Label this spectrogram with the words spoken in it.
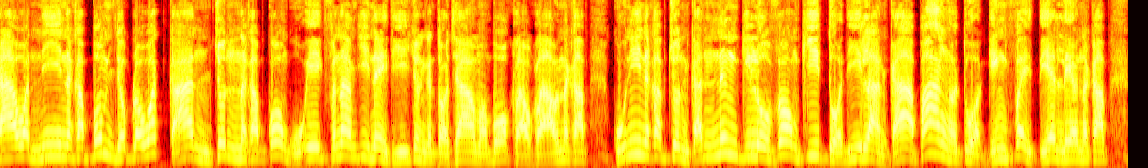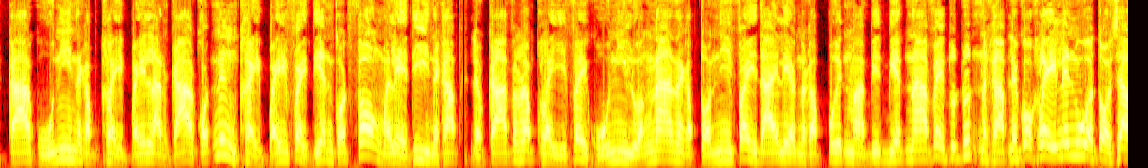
กาวันนี้นะครับผมยบประวัติการจนนะครับก้องกูเอกฟนามยี่ในทีจนกันต่อเช้ามาบอกกล่าวๆนะครับกูนี่นะครับจนกันหนึ่งกิโลฟองขี้ตัวดีลานกาพังตัวเก่งไฟเตียนแล้วนะครับกากูนี่นะครับใครไปลานกากดหนึ่งใครไปไฟเตียนกดฟองมาเลยที่นะครับแล้วกาสำหรับใครไฟกูนี่หลวงหน้านะครับตอนนี้ไฟได้แล้วนะครับเปิดมาเบียดเบียดนาไฟตุดๆนะครับแล้วก็ใครเล่นวัวต่อเช้า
